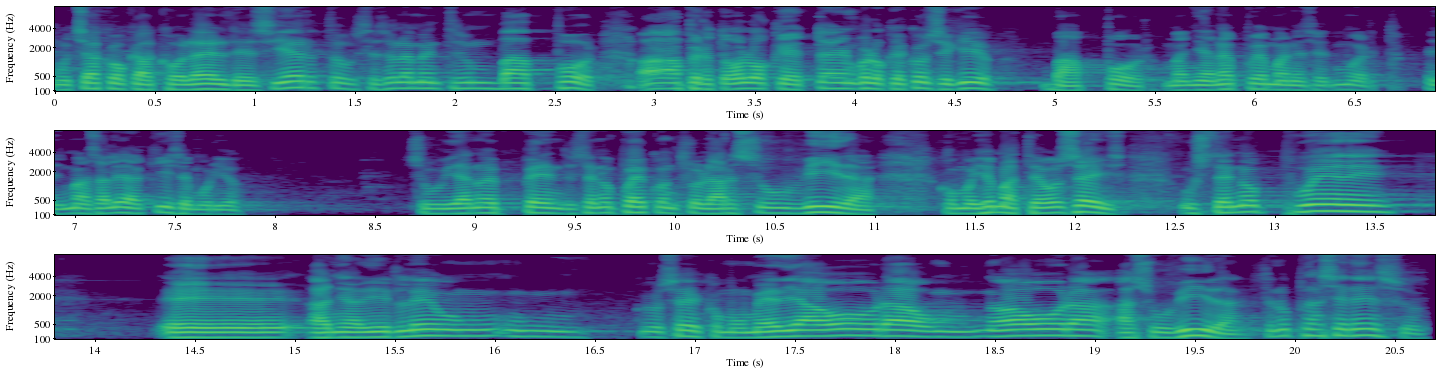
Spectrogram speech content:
mucha Coca-Cola del desierto, usted solamente es un vapor. Ah, pero todo lo que tengo, lo que he conseguido, vapor. Mañana puede amanecer muerto. Es más, sale de aquí y se murió. Su vida no depende, usted no puede controlar su vida. Como dice Mateo 6, usted no puede eh, añadirle un, no sé, como media hora o una hora a su vida. Usted no puede hacer eso.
